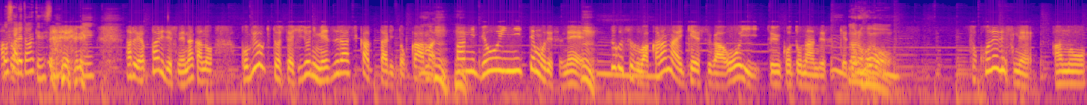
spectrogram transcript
押されたわけです ね。あとやっぱりですね、なんかあのご病気としては非常に珍しかったりとか、まあ、うん。一般に病院に行ってもですね、うん。すぐすぐわからないケースが多いということなんですけども、なるほど。そこでですねあの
